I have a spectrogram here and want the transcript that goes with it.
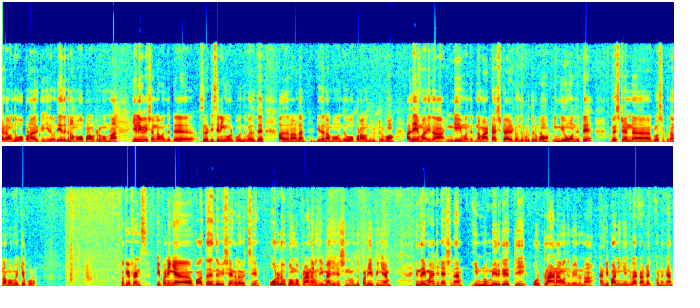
இடம் வந்து ஓப்பனாக இருக்குது இது வந்து எதுக்கு நம்ம ஓப்பனாக விட்டுருக்கோம்னா எலிவேஷனில் வந்துட்டு சில டிசைனிங் ஒர்க் வந்து வருது. அதனால் இதை நம்ம வந்து ஓப்பனாக வந்து விட்டுருக்கோம். அதே மாதிரி தான் இங்கேயும் வந்துட்டு நம்ம அட்டாச் டாய்லெட் வந்து கொடுத்துருக்கோம். இங்கேயும் வந்துட்டு வெஸ்டர்ன் க்ளோசெட் தான் நம்ம வைக்க போகிறோம் ஓகே ஃப்ரெண்ட்ஸ் இப்போ நீங்கள் பார்த்த இந்த விஷயங்களை வச்சு ஓரளவுக்கு உங்கள் பிளானை வந்து இமேஜினேஷன் வந்து பண்ணியிருப்பீங்க. இந்த இமேஜினேஷனை இன்னும் மெருகேற்றி ஒரு பிளானாக வந்து வேணும்னா கண்டிப்பாக நீங்கள் எங்களை காண்டாக்ட் பண்ணுங்கள்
